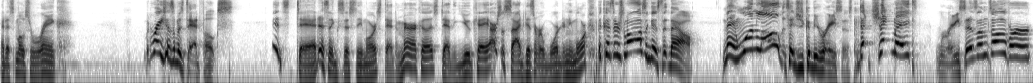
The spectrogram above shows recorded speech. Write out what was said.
at its most rank. But racism is dead, folks. It's dead. It doesn't exist anymore. It's dead in America. It's dead in the UK. Our society doesn't reward it anymore because there's laws against it now. Name one law that says you could be racist. That checkmate racism's over.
